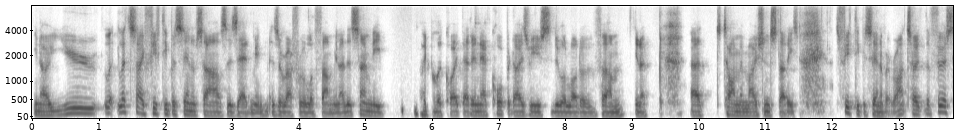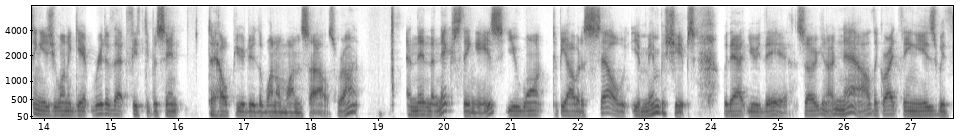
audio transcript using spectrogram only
you know, you let, us say 50% of sales is admin as a rough rule of thumb. You know, there's so many people that quote that in our corporate days we used to do a lot of um, you know uh, time and motion studies. It's 50% of it right? So the first thing is you want to get rid of that 50% to help you do the one-on-one sales right? And then the next thing is you want to be able to sell your memberships without you there. So, you know, now the great thing is with,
